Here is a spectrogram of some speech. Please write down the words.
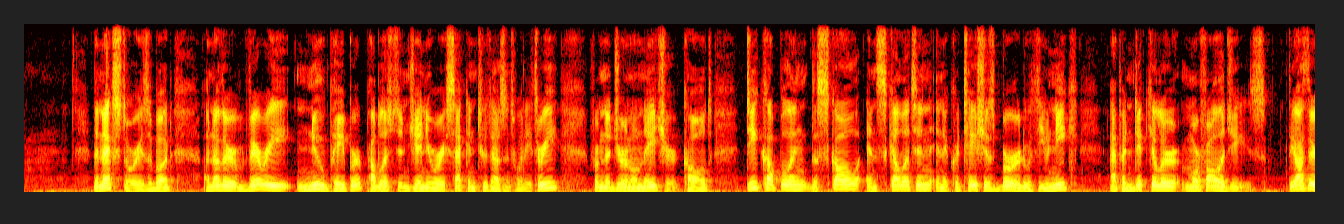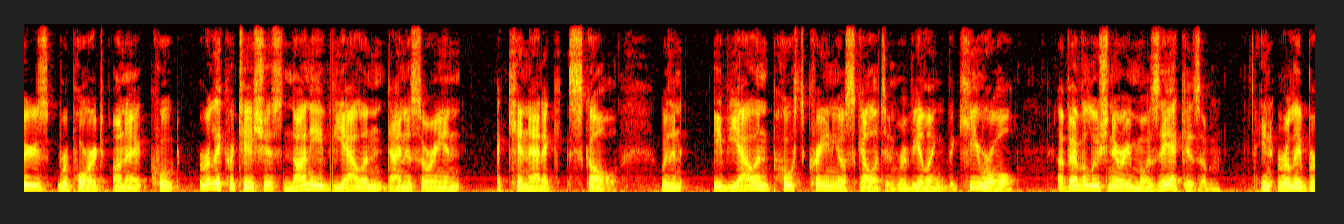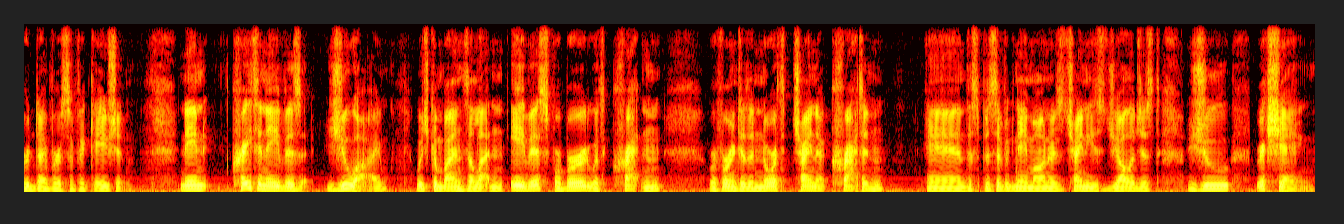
The next story is about another very new paper published in January 2nd, 2023, from the journal Nature called Decoupling the Skull and Skeleton in a Cretaceous Bird with Unique Appendicular Morphologies. The authors report on a, quote, early Cretaceous non avialan dinosaurian akinetic skull with an avialan postcranial skeleton revealing the key role of evolutionary mosaicism in early bird diversification. Named Cratonavis zhui, which combines the Latin avis for bird with craton, referring to the North China craton, and the specific name honors Chinese geologist Zhu Rixiang,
